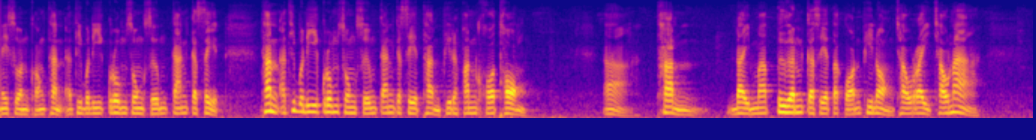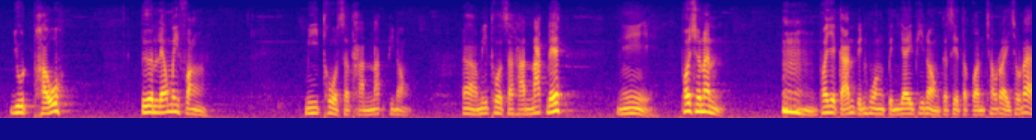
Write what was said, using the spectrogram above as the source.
ในส่วนของท่านอธิบดีกรมส่งเสริมการเกษตร ท่านอธิบดีกรมส่งเสริมการเกษตรท่านพิรพันธ์คอทองอ่าท่านได้มาเตือนเกษตรกรพี่น้องชาวไร่ชาวนาหยุดเผา เตือนแล้วไม่ฟัง มีโทษสถานนักพี่น้อง มีโทษสถานนักเด้นี่ เพราะฉะนั้นพยาการเป็นห่วงเป็นใยพี่น้องเกษตรกรชาวไร่ชาวนา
